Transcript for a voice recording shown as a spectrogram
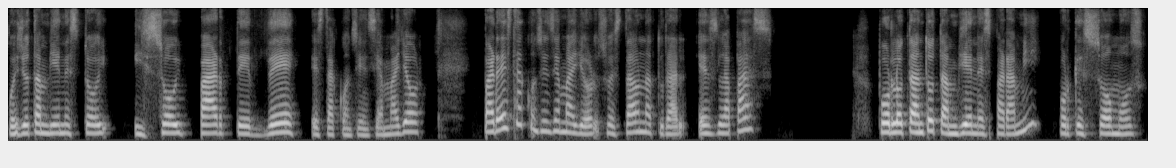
pues yo también estoy y soy parte de esta conciencia mayor. Para esta conciencia mayor, su estado natural es la paz. Por lo tanto, también es para mí, porque somos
